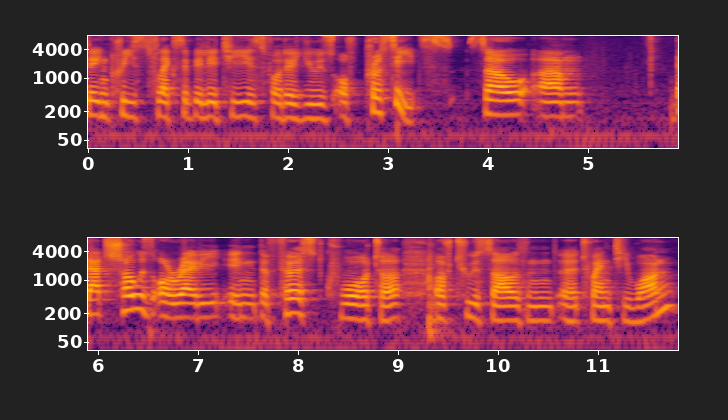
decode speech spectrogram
the increased flexibilities for the use of proceeds. So um, that shows already in the first quarter of 2021.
